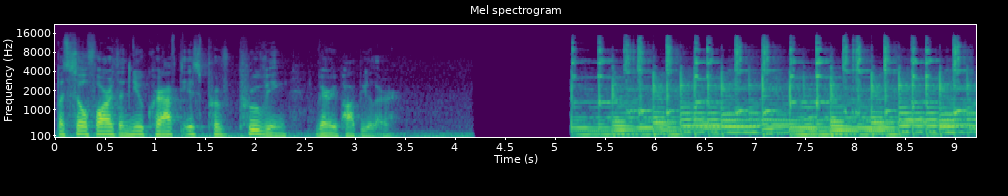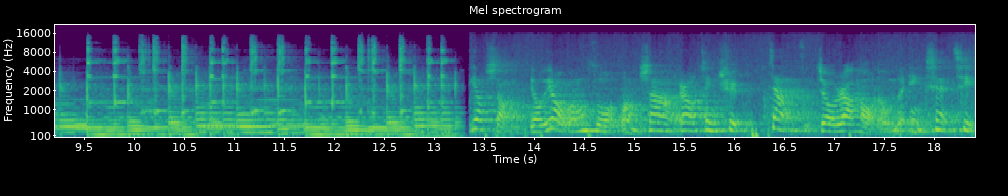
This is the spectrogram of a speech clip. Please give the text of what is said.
but so far the new craft is prov- proving very popular. 由右往左往上绕进去，这样子就绕好了我们的引线器。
